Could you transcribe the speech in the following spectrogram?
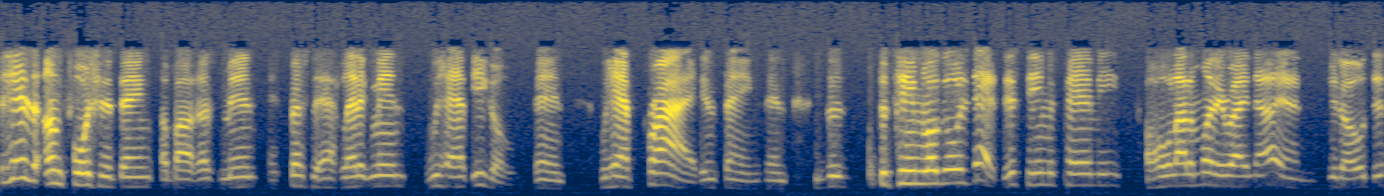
here's the unfortunate thing about us men, especially athletic men. We have egos and we have pride in things, and the the team logo is that. This team is paying me a whole lot of money right now, and you know this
